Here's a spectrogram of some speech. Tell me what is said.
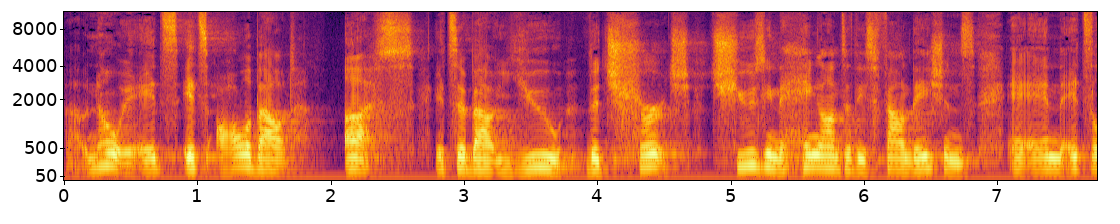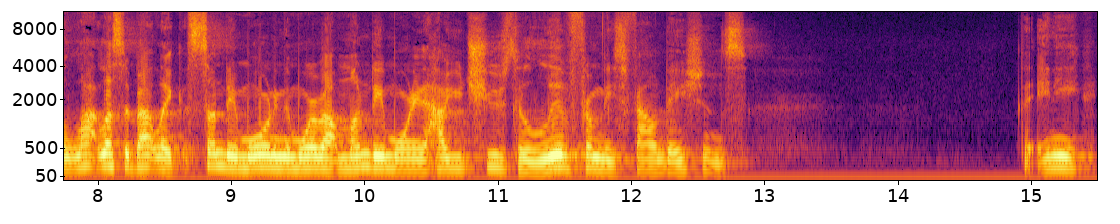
Uh, no, it's, it's all about us. It's about you, the church, choosing to hang on to these foundations. And it's a lot less about like Sunday morning and more about Monday morning, how you choose to live from these foundations. That any,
